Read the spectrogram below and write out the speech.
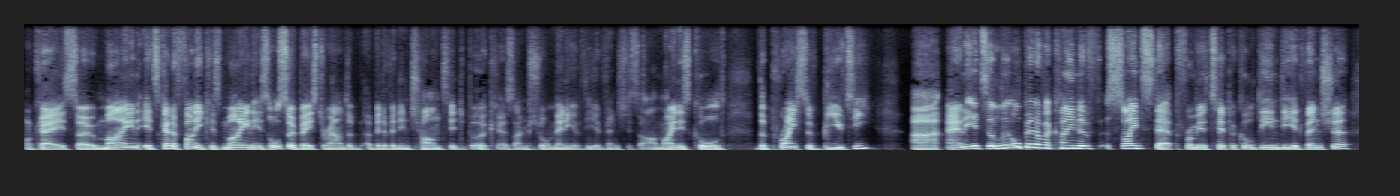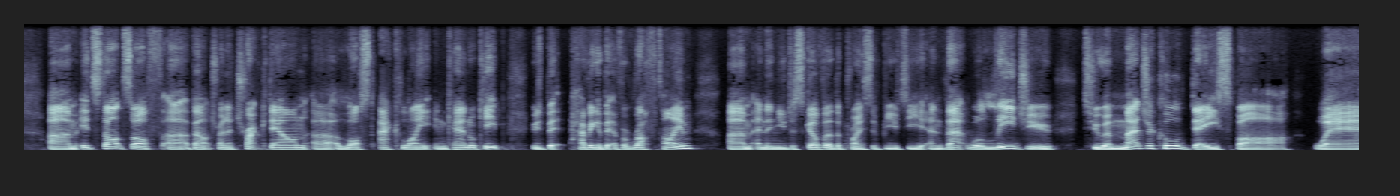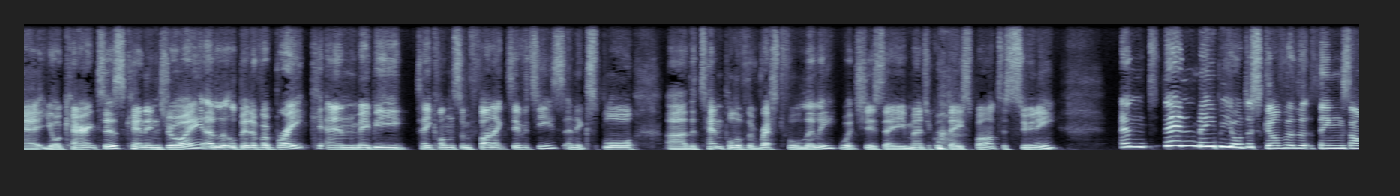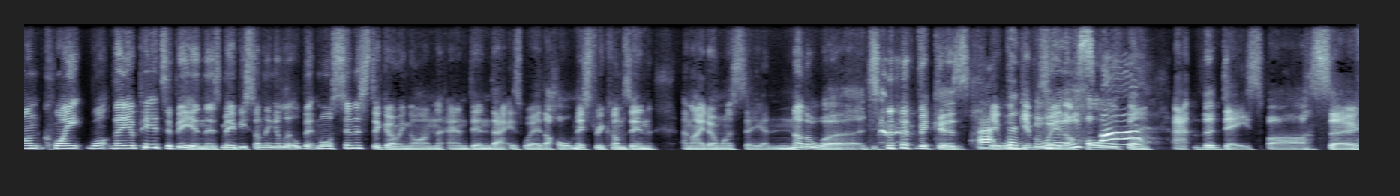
Okay, so mine, it's kind of funny because mine is also based around a, a bit of an enchanted book, as I'm sure many of the adventures are. Mine is called The Price of Beauty. Uh, and it's a little bit of a kind of sidestep from your typical D&D adventure. Um, it starts off uh, about trying to track down uh, a lost acolyte in Candlekeep who's bit, having a bit of a rough time. Um, and then you discover the price of beauty, and that will lead you to a magical day spa where your characters can enjoy a little bit of a break and maybe take on some fun activities and explore uh, the Temple of the Restful Lily, which is a magical day spa to Sune. And then maybe you'll discover that things aren't quite what they appear to be, and there's maybe something a little bit more sinister going on. And then that is where the whole mystery comes in. And I don't want to say another word because At it will give away the day whole spa? thing at the day spa. So,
